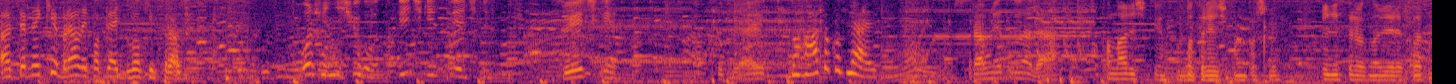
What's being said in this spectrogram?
А сирники брали по 5 блоків одразу. Больше ничего. Спички и свечки. Свечки купляют. Багато купляють. Сравнительно, да. Фонарички с батареечками пошли. Люди серьезно верят в это.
